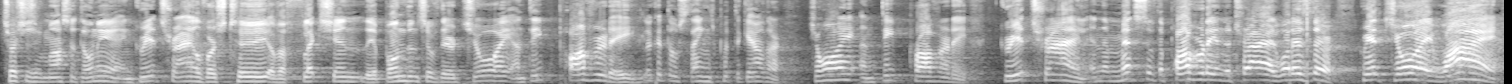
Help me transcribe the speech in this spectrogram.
Churches of Macedonia in great trial, verse 2 of affliction, the abundance of their joy and deep poverty. Look at those things put together joy and deep poverty. Great trial. In the midst of the poverty and the trial, what is there? Great joy. Why?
